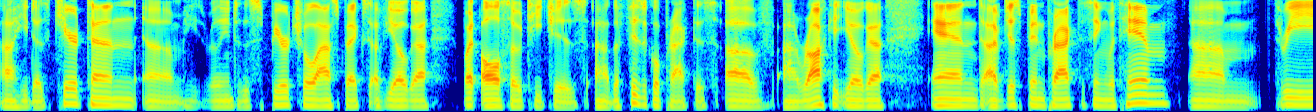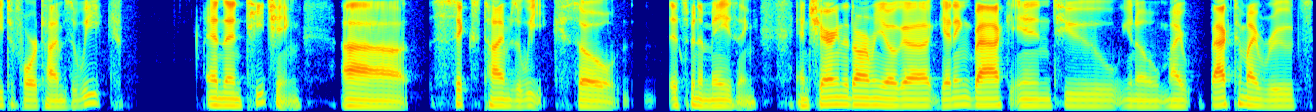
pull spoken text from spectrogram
Uh, he does kirtan. Um, he's really into the spiritual aspects of yoga but also teaches uh, the physical practice of uh, rocket yoga. And I've just been practicing with him um, three to four times a week, and then teaching uh, six times a week. So it's been amazing. And sharing the Dharma yoga, getting back into you know my back to my roots,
